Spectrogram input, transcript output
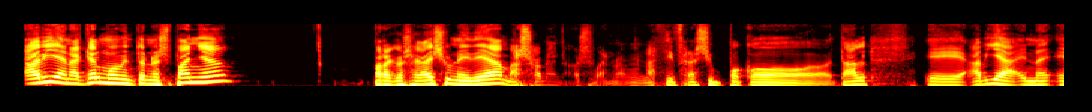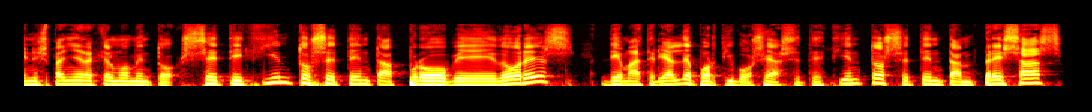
había en aquel momento en España para que os hagáis una idea, más o menos, bueno, una cifra así un poco tal, eh, había en, España en aquel momento 770 proveedores de material deportivo, o sea, 770 empresas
